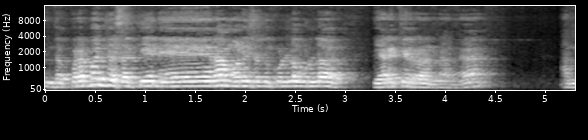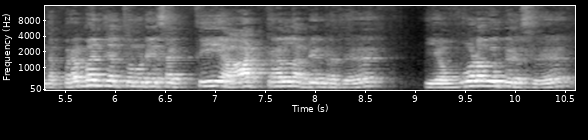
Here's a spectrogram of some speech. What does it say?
இந்த பிரபஞ்ச சக்தியை நேராக மனுஷனுக்குள்ள உள்ள இறக்கிடுறாங்க அந்த பிரபஞ்சத்தினுடைய சக்தி ஆற்றல் அப்படின்றது எவ்வளவு பெருசு?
